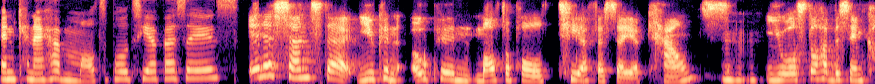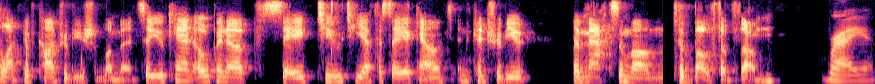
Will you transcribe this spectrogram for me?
And can I have multiple TFSAs? In a sense that you can open multiple TFSA accounts, mm-hmm. you will still have the same collective contribution limit. So you can't open up, say, two TFSA accounts and contribute the maximum to both of them. Right.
